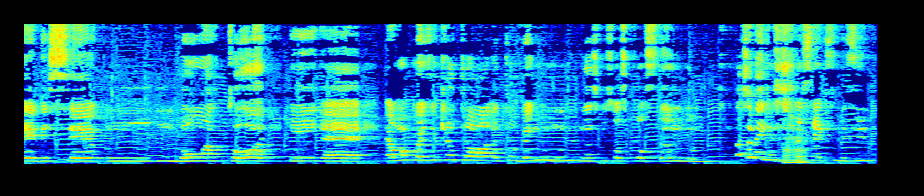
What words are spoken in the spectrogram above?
ele ser um, um bom ator, e é, é uma coisa que eu tô, eu tô vendo muito nas pessoas postando. Eu também já assisti Uhum. Sex and the City,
